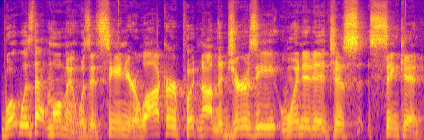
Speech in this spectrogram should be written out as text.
What was that moment? Was it seeing your locker, putting on the jersey? When did it just sink in?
